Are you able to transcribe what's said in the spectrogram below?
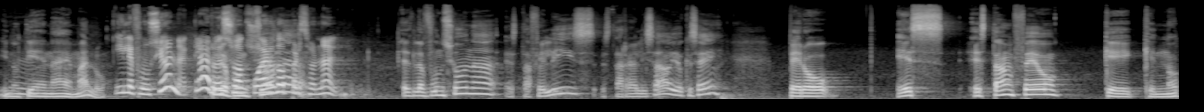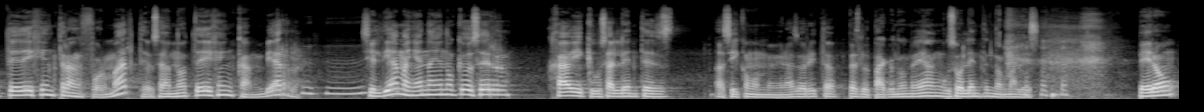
y no tiene nada de malo. Y le funciona, claro, es su acuerdo personal. Es, le funciona, está feliz, está realizado, yo qué sé, pero es, es tan feo que, que, no te dejen transformarte, o sea, no te dejen cambiar. Si el día de mañana yo no quiero ser Javi que usa lentes así como me miras ahorita, pues para que no me vean, uso lentes normales. Pero,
